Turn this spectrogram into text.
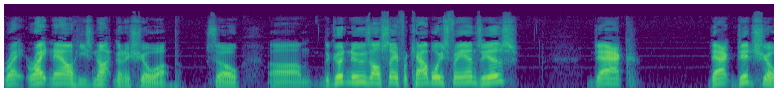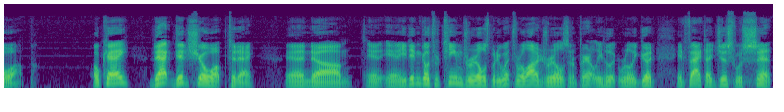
Right, right now, he's not going to show up. So um, the good news I'll say for Cowboys fans is Dak, Dak did show up. Okay, Dak did show up today and, um, and and he didn't go through team drills, but he went through a lot of drills, and apparently he looked really good. In fact, I just was sent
